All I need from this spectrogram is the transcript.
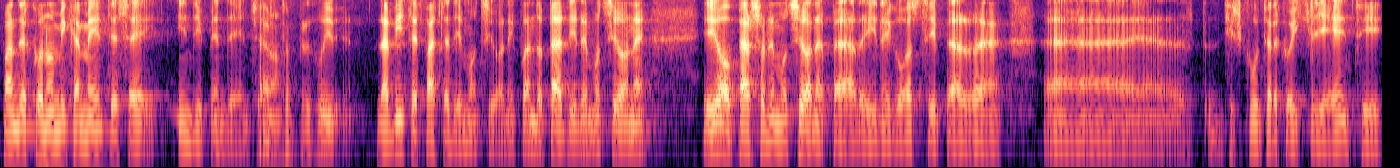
Quando economicamente sei indipendente, certo. no? Per cui la vita è fatta di emozioni. Quando perdi l'emozione, io ho perso l'emozione per i negozi, per eh, discutere con i clienti,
